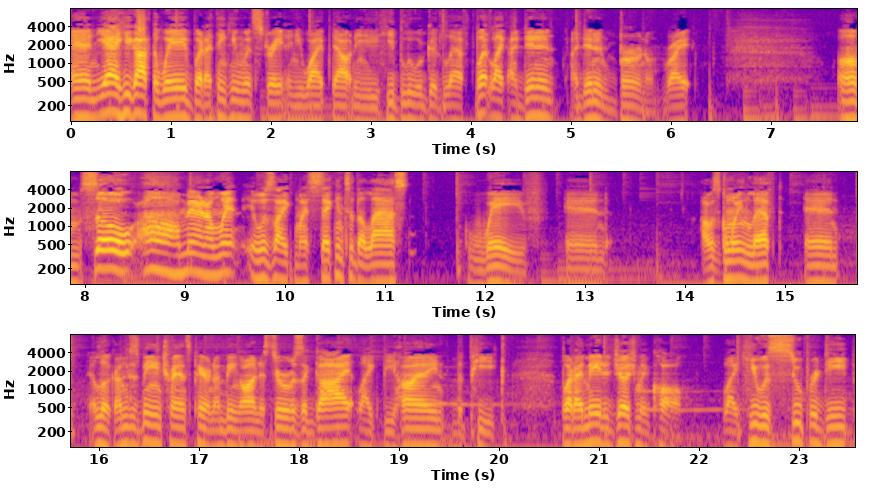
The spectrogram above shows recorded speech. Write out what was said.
And yeah, he got the wave, but I think he went straight and he wiped out and he, he blew a good left. But like I didn't, I didn't burn him, right? Um, so oh man, I went. It was like my second to the last wave, and I was going left, and look, I'm just being transparent. I'm being honest. There was a guy like behind the peak, but I made a judgment call. Like he was super deep,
